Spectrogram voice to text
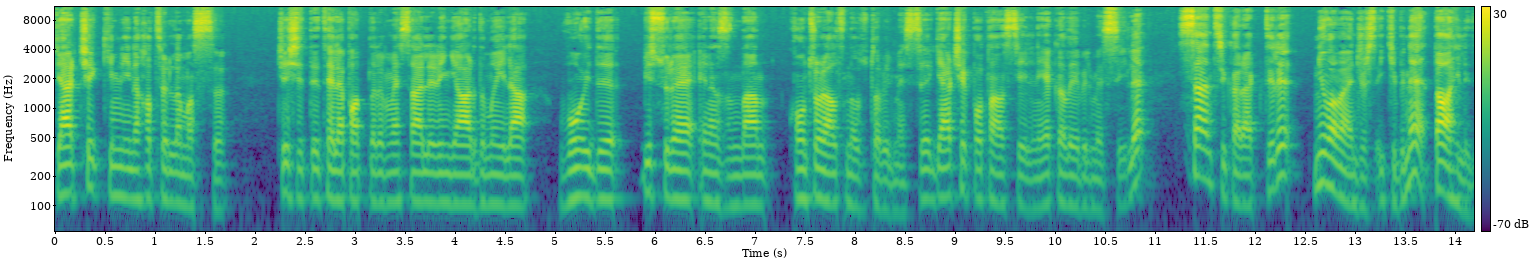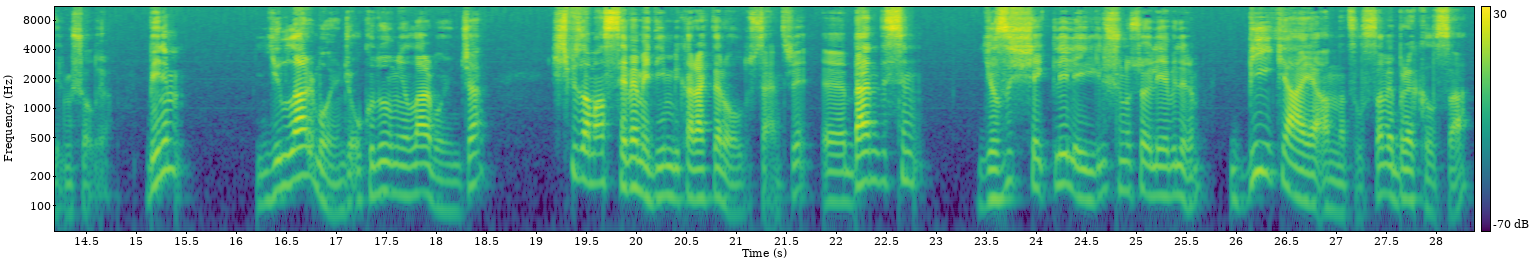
gerçek kimliğini hatırlaması, çeşitli telepatların vesairelerin yardımıyla Void'ı bir süre en azından kontrol altında tutabilmesi, gerçek potansiyelini yakalayabilmesiyle Sentry karakteri New Avengers ekibine dahil edilmiş oluyor. Benim yıllar boyunca, okuduğum yıllar boyunca hiçbir zaman sevemediğim bir karakter oldu Sentry. E, Bendis'in yazış şekliyle ilgili şunu söyleyebilirim. Bir hikaye anlatılsa ve bırakılsa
